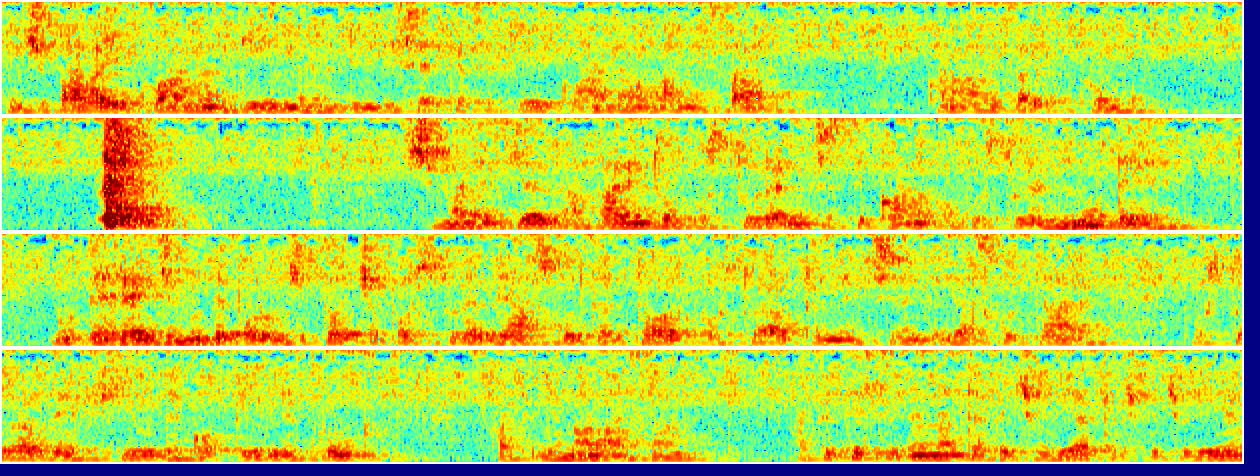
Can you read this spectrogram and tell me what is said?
principala icoană din, din biserică să fie icoana mamei sale. Icoana mamei sale cu pruncul. și mai ales el apare într-o postură, în această icoană, o postură nu de, nu de rege, nu de poruncitor, ci o postură de ascultător, postura prin excelență de ascultare, postura de fiu, de copil, de prunc față de mama sa. Atât este de înaltă fecioria, cât fecioria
